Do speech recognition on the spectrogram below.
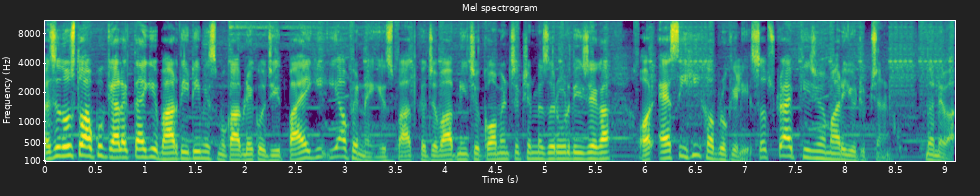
वैसे दोस्तों, आपको क्या लगता है कि भारतीय टीम इस मुकाबले को जीत पाएगी या फिर नहीं? इस बात का जवाब नीचे कॉमेंट सेक्शन में ज़रूर दीजिएगा और ऐसी ही खबरों के लिए सब्सक्राइब कीजिए हमारे यूट्यूब चैनल को। धन्यवाद।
